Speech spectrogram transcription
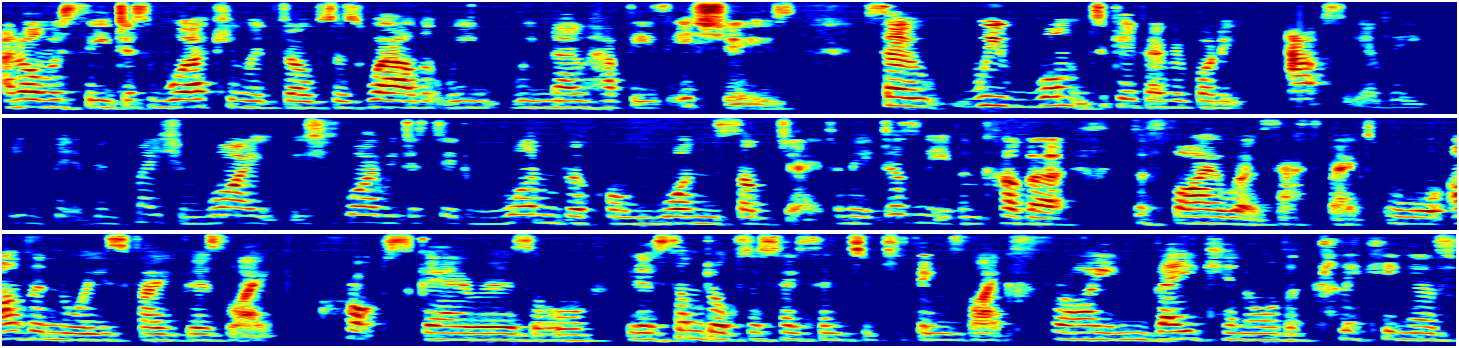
and obviously just working with dogs as well that we, we know have these issues. So we want to give everybody absolutely every bit of information. Why, which is why we just did one book on one subject. I mean, it doesn't even cover the fireworks aspect or other noise phobias like crop scarers or, you know, some dogs are so sensitive to things like frying bacon or the clicking of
